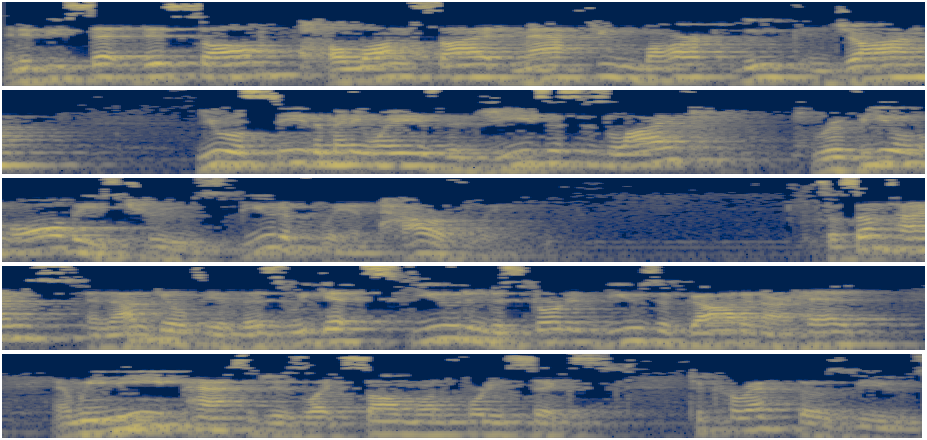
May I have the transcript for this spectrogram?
And if you set this psalm alongside Matthew, Mark, Luke, and John, you will see the many ways that Jesus' life revealed all these truths beautifully and powerfully. So sometimes, and I'm guilty of this, we get skewed and distorted views of God in our head, and we need passages like Psalm 146 to correct those views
